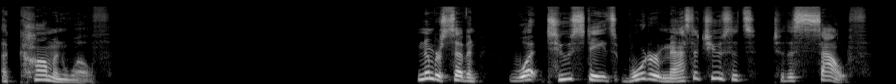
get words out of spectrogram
A commonwealth. Number 7. What two states border Massachusetts to the south?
